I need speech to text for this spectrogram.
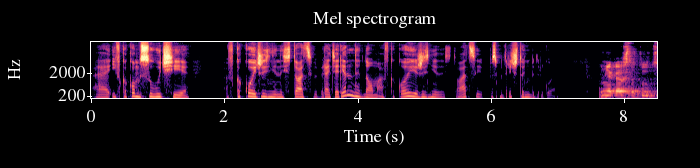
а, и в каком случае, в какой жизненной ситуации выбирать арендный дом, а в какой жизненной ситуации посмотреть что-нибудь другое? Мне кажется, тут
